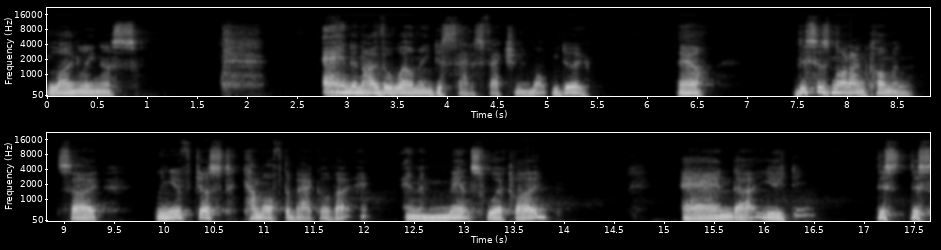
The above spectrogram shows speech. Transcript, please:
loneliness, and an overwhelming dissatisfaction in what we do. Now, this is not uncommon. So, when you've just come off the back of a, an immense workload, and uh, you this this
